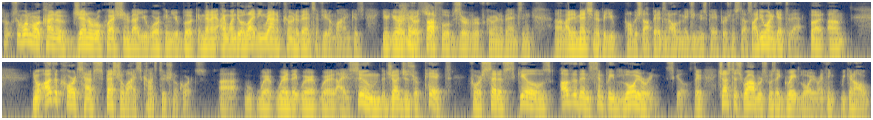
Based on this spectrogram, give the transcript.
So, so, one more kind of general question about your work and your book, and then I, I want to do a lightning round of current events, if you don't mind, because you're you're, you're a thoughtful sure. observer of current events, and um, I didn't mention it, but you've published op-eds in all the major newspapers and stuff. So I do want to get to that. But um, know, other courts have specialized constitutional courts, uh, where where they where where I assume the judges are picked for a set of skills other than simply lawyering skills. They, Justice Roberts was a great lawyer. I think we can all,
